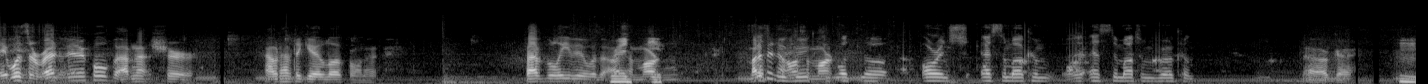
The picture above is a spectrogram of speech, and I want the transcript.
It was a red vehicle, but I'm not sure. I would have to get a look on it. But I believe it was an Red Aston Martin. Might have been an Aston Martin. was the orange Aston Martin, uh, Aston Martin Vulcan. Oh, okay. Hmm.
